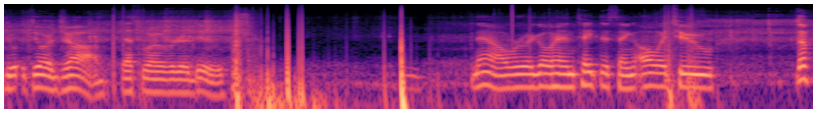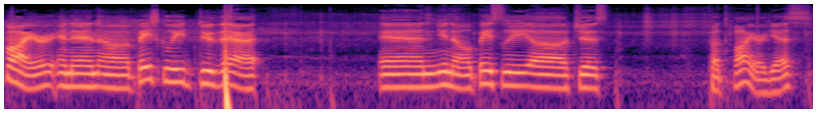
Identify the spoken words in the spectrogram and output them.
Do, do our job. That's what we're gonna do. Now we're gonna go ahead and take this thing all the way to the fire, and then uh, basically do that and you know basically uh, just put the fire I guess.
